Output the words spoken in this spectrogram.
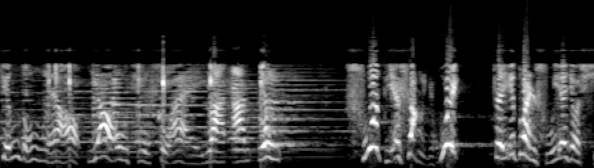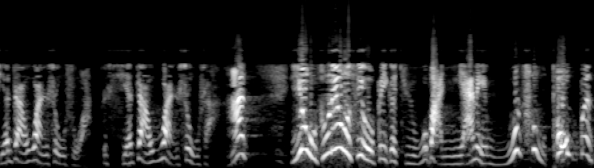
惊动了妖气帅元龙。说接上一回，这一段书也叫血战万寿说，血战万寿山，右主刘秀被个巨无霸撵的无处投奔，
